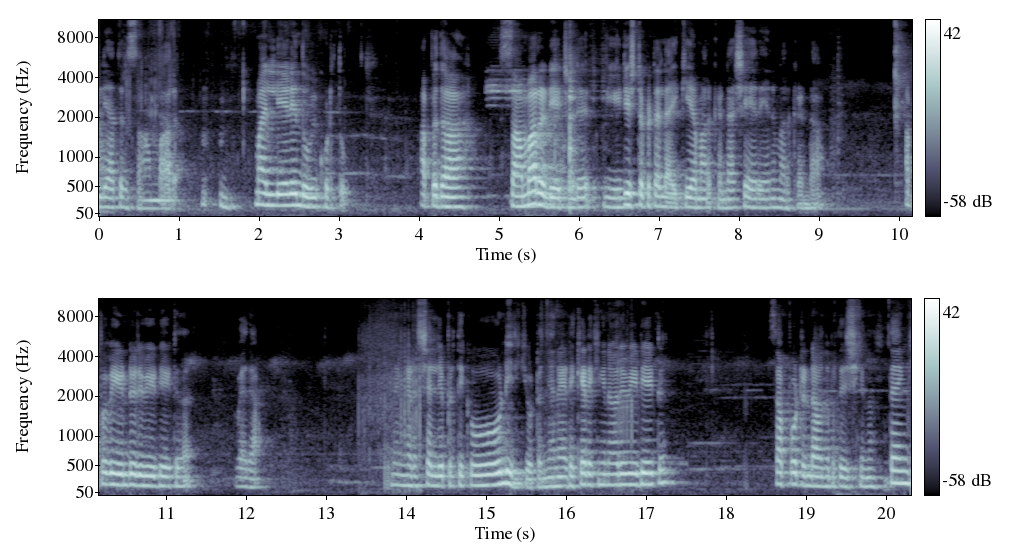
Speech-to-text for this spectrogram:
ഇല്ലാത്തൊരു സാമ്പാർ. മല്ലിയിലയും തൂവി കൊടുത്തു. അപ്പോൾ ഇതാ സാമ്പാർ റെഡി ആയിട്ടുണ്ട്. വീഡിയോ ഇഷ്ടപ്പെട്ട ലൈക്ക് ചെയ്യാൻ മറക്കണ്ട ഷെയർ ചെയ്യാനും മറക്കണ്ട. അപ്പോൾ വീണ്ടും ഒരു വീഡിയോ ആയിട്ട് വരാം. നിങ്ങളുടെ ശല്യപ്പെടുത്തിക്കൊണ്ടിരിക്കും കേട്ടോ. ഞാൻ ഇടയ്ക്കിടയ്ക്ക് ഇങ്ങനെ ഒരു വീഡിയോ ആയിട്ട് സപ്പോർട്ട് ഉണ്ടാവുമെന്ന് പ്രതീക്ഷിക്കുന്നു. താങ്ക്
